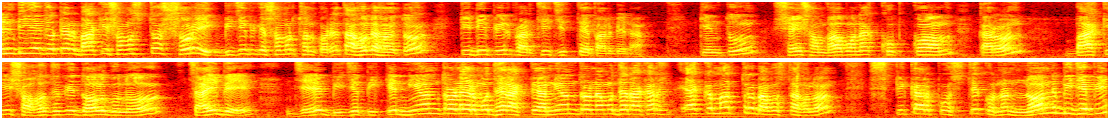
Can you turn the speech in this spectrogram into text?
এনডিএ জোটের বাকি সমস্ত শরিক বিজেপিকে সমর্থন করে, তাহলে হয়তো টিডিপির প্রার্থী জিততে পারবে না। কিন্তু সেই সম্ভাবনা খুব কম, কারণ বাকি সহযোগী দলগুলো চাইবে যে বিজেপিকে নিয়ন্ত্রণের মধ্যে রাখতে। আর নিয়ন্ত্রণের মধ্যে রাখার একমাত্র ব্যবস্থা হলো স্পিকার পোস্টে কোনো নন বিজেপি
